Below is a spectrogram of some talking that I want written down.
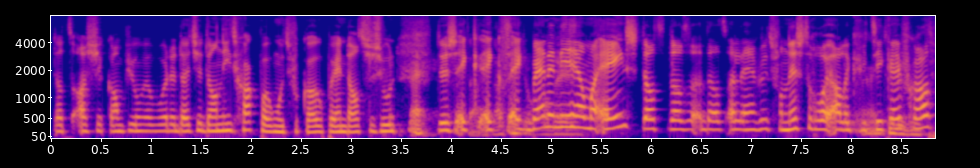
Dat als je kampioen wil worden, dat je dan niet Gakpo moet verkopen in dat seizoen. Nee, Dus dat- ik, dat ik, ik ben het niet helemaal eens dat, dat, dat alleen Ruud van Nistelrooy alle kritiek Nee, heeft gehad.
